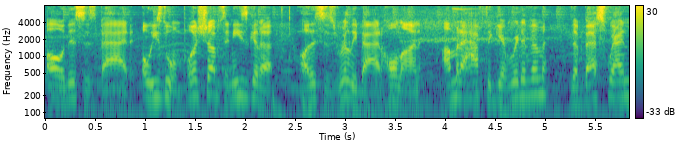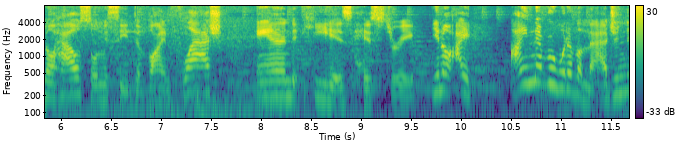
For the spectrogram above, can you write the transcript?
Oh, this is bad. Oh, he's doing push-ups and he's gonna... Oh, this is really bad. Hold on. I'm gonna have to get rid of him the best way I know how. So let me see. Divine Flash and he is history. You know, I I never would have imagined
